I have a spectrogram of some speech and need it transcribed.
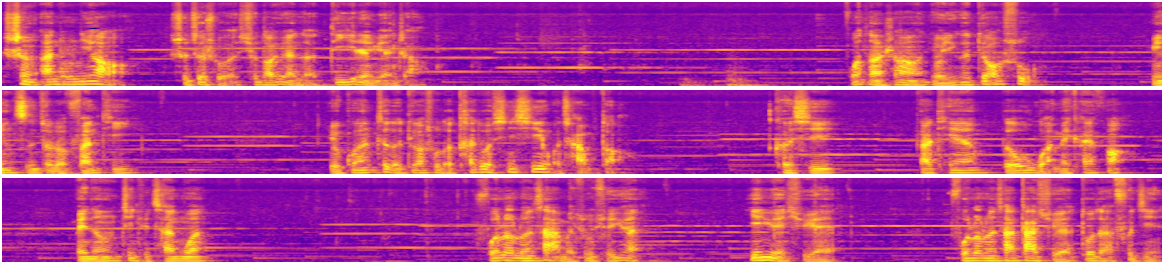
圣安东尼奥是这所修道院的第一任院长。广场上有一个雕塑，名字叫做梵提。有关这个雕塑的太多信息我查不到，可惜那天博物馆没开放，没能进去参观。佛罗伦萨美术学院、音乐学院、佛罗伦萨大学都在附近。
